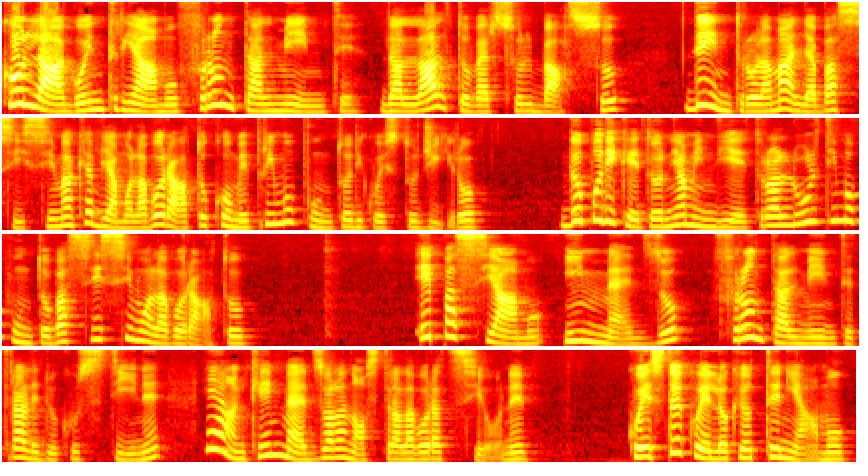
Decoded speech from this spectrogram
Con l'ago entriamo frontalmente dall'alto verso il basso dentro la maglia bassissima che abbiamo lavorato come primo punto di questo giro. Dopodiché torniamo indietro all'ultimo punto bassissimo lavorato e passiamo in mezzo, frontalmente tra le due costine e anche in mezzo alla nostra lavorazione. Questo è quello che otteniamo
